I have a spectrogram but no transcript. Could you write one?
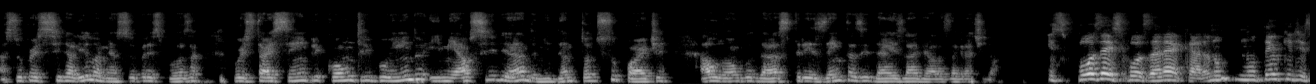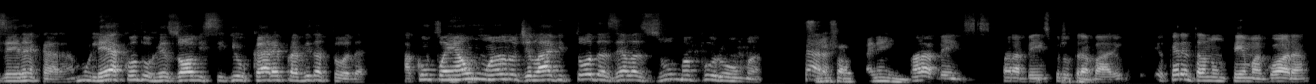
a Super Cecília Lila, minha super esposa, por estar sempre contribuindo e me auxiliando, me dando todo o suporte ao longo das 310 live aulas da gratidão. Esposa é esposa, né, cara? Não, não tem o que dizer, né, cara? A mulher, quando resolve seguir o cara, é para a vida toda. Acompanhar Sim. um ano de live, todas elas, uma por uma. Cara, Sem nem... parabéns, parabéns pelo trabalho. Eu quero entrar num tema agora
